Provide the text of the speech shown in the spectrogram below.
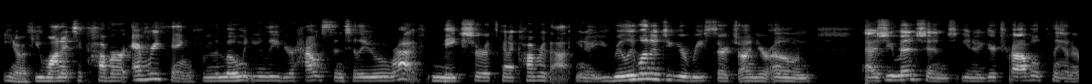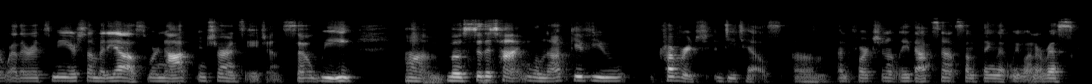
you know, if you want it to cover everything from the moment you leave your house until you arrive, make sure it's going to cover that. You know, you really want to do your research on your own. As you mentioned, you know, your travel planner, whether it's me or somebody else, we're not insurance agents. So we, um, most of the time, will not give you coverage details. Um, unfortunately, that's not something that we want to risk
